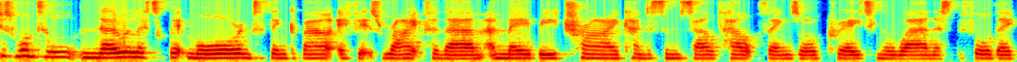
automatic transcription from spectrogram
just want to know a little bit more and to think about if it's right for them and maybe try kind of some self help things or creating awareness before they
